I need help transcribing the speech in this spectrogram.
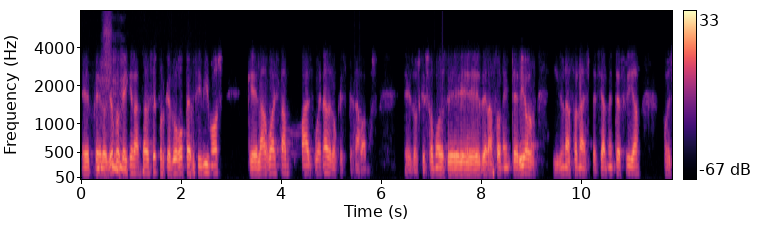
Eh, pero yo creo que hay que lanzarse porque luego percibimos que el agua está más buena de lo que esperábamos. Los que somos de, de, la zona interior y de una zona especialmente fría, pues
